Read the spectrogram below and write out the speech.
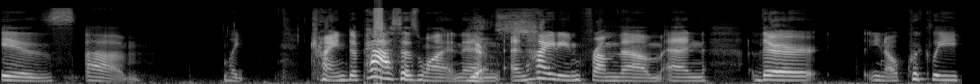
is um, like trying to pass as one and Yes. and hiding from them and they're you know, quickly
